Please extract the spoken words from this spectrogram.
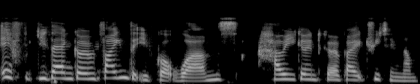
if you then go and find that you've got worms, how are you going to go about treating them?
